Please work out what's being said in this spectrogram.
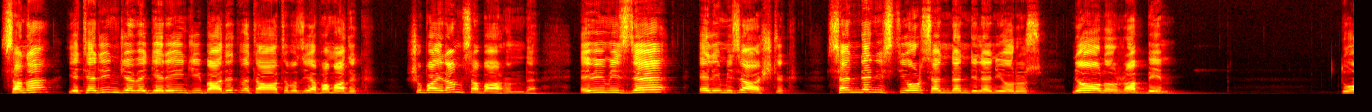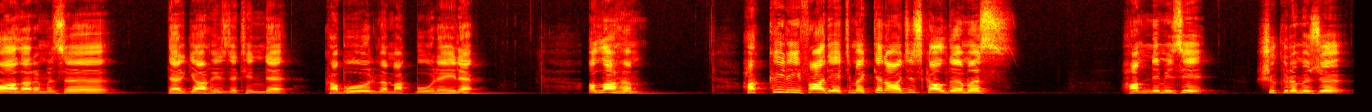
Sana yeterince ve gereğince ibadet ve taatımızı yapamadık. Şu bayram sabahında evimizde elimizi açtık. Senden istiyor, senden dileniyoruz. Ne olur Rabbim dualarımızı dergah hizmetinde kabul ve makbul eyle. Allah'ım hakkıyla ifade etmekten aciz kaldığımız hamdimizi, şükrümüzü,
